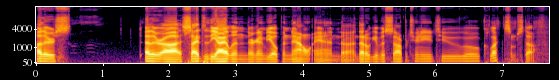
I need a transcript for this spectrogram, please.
others, other uh, sides of the island are going to be open now, and uh, that'll give us the opportunity to go collect some stuff.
